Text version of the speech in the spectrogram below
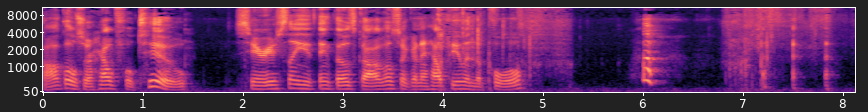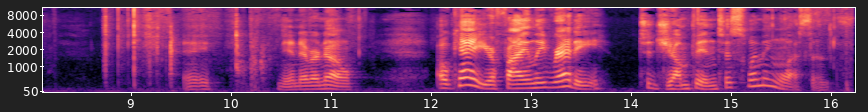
Goggles are helpful too. Seriously, you think those goggles are going to help you in the pool? hey, you never know. Okay, you're finally ready to jump into swimming lessons.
